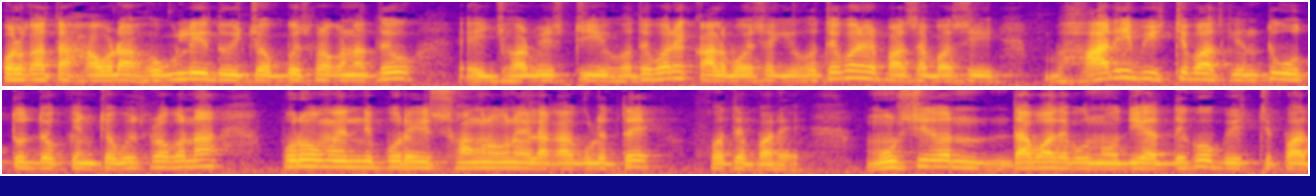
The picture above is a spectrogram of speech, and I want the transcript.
কলকাতা, হাওড়া, হুগলি দুই চব্বিশ পরগনাতেও এই ঝড় বৃষ্টি হতে পারে, কালবৈশাখী হতে পারে। পাশাপাশি ভারী বৃষ্টিপাত কিন্তু উত্তর, দক্ষিণ চব্বিশ পরগনা, পূর্ব মেদিনীপুর এই সংলগ্ন এলাকাগুলোতে হতে পারে। মুর্শিদাবাদ এবং নদিয়ার দিকেও বৃষ্টিপাত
